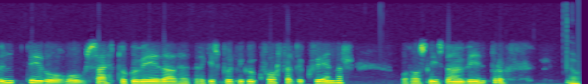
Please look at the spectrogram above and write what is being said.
undir og, og sætt okkur við að þetta er ekki spurningum hvort heldur hvenar og þá snýst það um viðbröð. Já.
